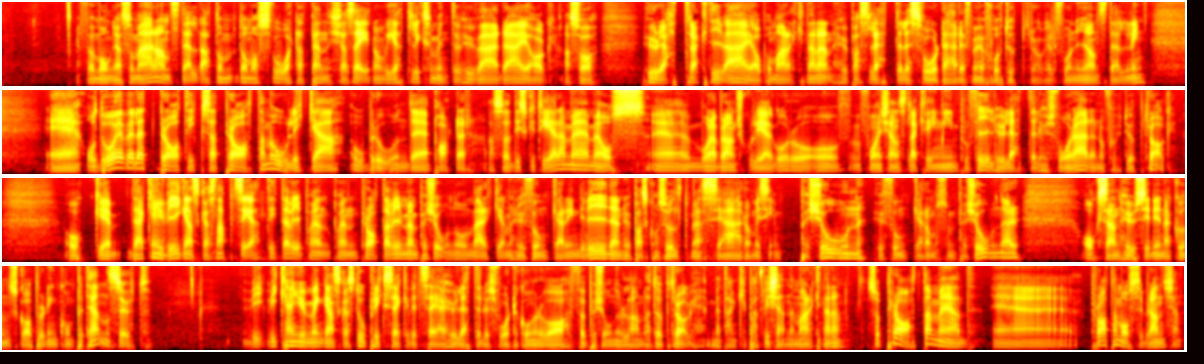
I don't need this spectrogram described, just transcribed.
för många som är anställda, att de, de har svårt att bencha sig. De vet liksom inte hur värd är jag? Alltså, hur attraktiv är jag på marknaden? Hur pass lätt eller svårt är det för mig att få ett uppdrag eller få en ny anställning? Eh, och då är väl ett bra tips att prata med olika oberoende parter, alltså diskutera med, med oss, eh, våra branschkollegor och, och, få en känsla kring min profil, hur lätt eller hur svår är den att få ett uppdrag? Och eh, där kan ju vi ganska snabbt se, tittar vi på en, på en, pratar vi med en person och märker men hur funkar individen, hur pass konsultmässiga är de i sin person, hur funkar de som personer? Och sen hur ser dina kunskaper och din kompetens ut? Vi, vi, kan ju med ganska stor pricksäkerhet säga hur lätt eller svårt det kommer att vara för personer att landa ett uppdrag med tanke på att vi känner marknaden. Så prata med, eh, prata med oss i branschen.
